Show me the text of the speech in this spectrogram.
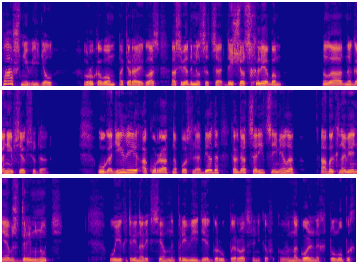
Паш не видел, — рукавом отирая глаз, осведомился царь. — Да еще с хлебом! — Ладно, гони всех сюда. Угодили аккуратно после обеда, когда царица имела обыкновение вздремнуть. У Екатерины Алексеевны при виде группы родственников в нагольных тулупах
